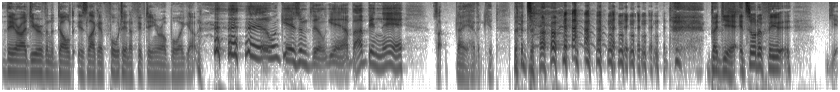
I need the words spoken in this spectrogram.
their idea of an adult is like a 14 or 15 year old boy going, Orgasmville, yeah, I've- I've been there. It's like, no, you haven't, kid. But, um, but yeah, it sort of feel, yeah,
